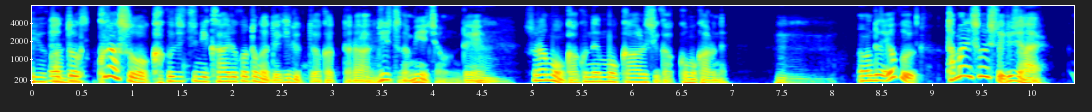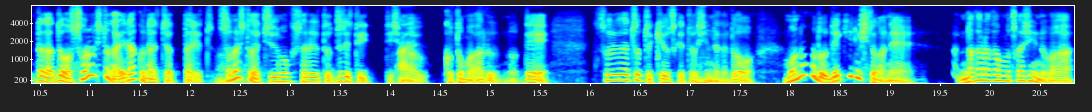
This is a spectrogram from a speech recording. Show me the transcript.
いうえっと感じですか、、クラスを確実に変えることができるって分かったら事実が見えちゃうんで、うん。それはもう学年も変わるし学校も変わるね。うん。でよくたまにそういう人いるじゃない。はいだからでもその人が偉くなっちゃったりその人が注目されるとずれていってしまはうこともあるので、それはちょっと気をつけてほしいんだけど、物事できる人がねなかなか難しいのは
